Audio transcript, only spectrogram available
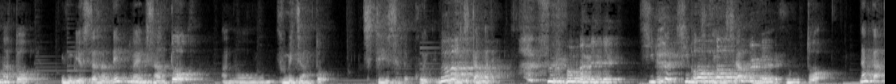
マと、うん吉田さんね、まゆみさんと、あの、ふみちゃんと、自転車で漕いで、生下まで。すごい。日々、日々自転車、も う本当。なんか、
